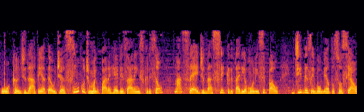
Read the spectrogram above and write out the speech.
O candidato tem até o dia 5 de maio para realizar a inscrição na sede da Secretaria Municipal de Desenvolvimento Social,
